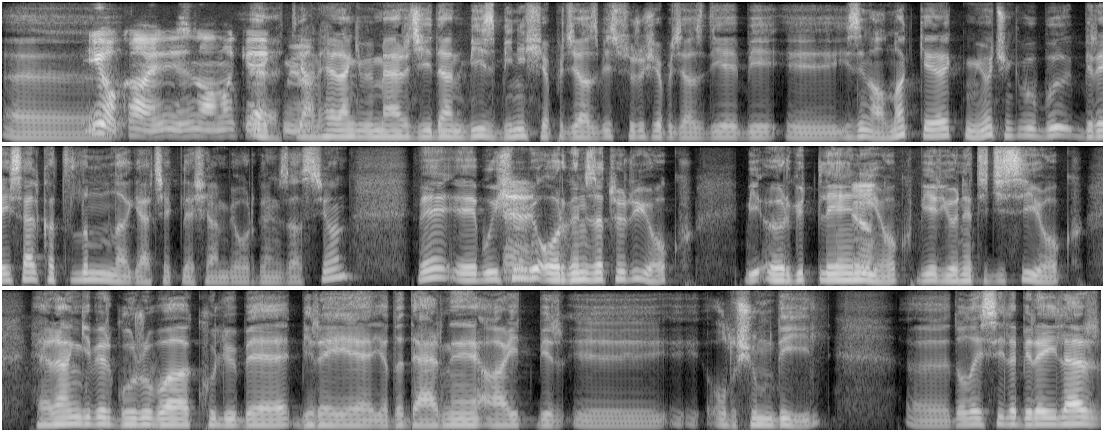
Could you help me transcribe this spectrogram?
E, Yok hayır izin almak Evet gerekmiyor. yani herhangi bir merciden biz biniş yapacağız, biz sürüş yapacağız diye bir e, izin almak gerekmiyor. Çünkü bu, bu bireysel katılımla gerçekleşen bir organizasyon ve e, bu işin Evet. bir organizatörü yok, bir örgütleyeni yok. Yok. bir yöneticisi yok. Herhangi bir gruba, kulübe, bireye ya da derneğe ait bir e, oluşum değil. E, dolayısıyla bireyler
